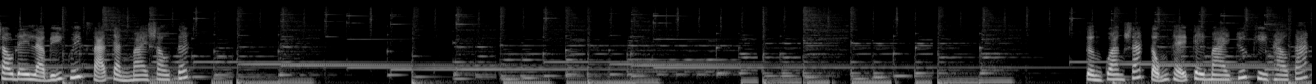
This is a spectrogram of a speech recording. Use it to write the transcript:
Sau đây là bí quyết xả cành mai sau Tết. Cần quan sát tổng thể cây mai trước khi thao tác.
